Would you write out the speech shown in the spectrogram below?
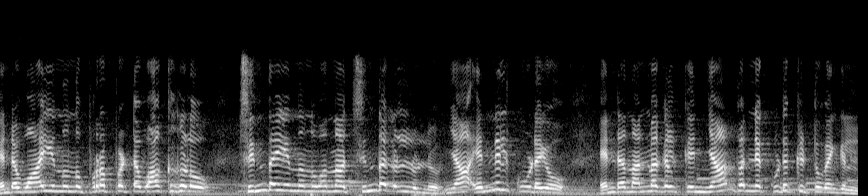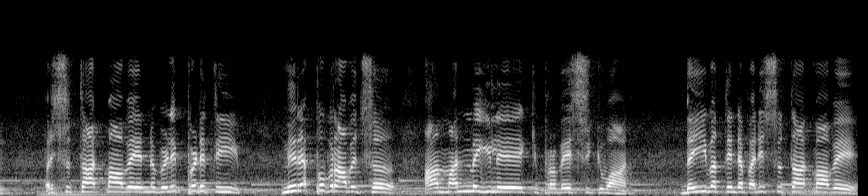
എന്റെ വായിൽ നിന്ന് പുറപ്പെട്ട വാക്കുകളോ ചിന്തയിൽ നിന്ന് വന്ന ചിന്തകളിലല്ലോ ഞാൻ എന്നിൽ കൂടെയോ എന്റെ നന്മകൾക്ക് ഞാൻ തന്നെ കുടുക്കിട്ടുവെങ്കിൽ പരിശുദ്ധാത്മാവെ എന്നെ വെളിപ്പെടുത്തി നിരപ്പ് പ്രാപിച്ച് ആ നന്മയിലേക്ക് പ്രവേശിക്കുവാൻ ദൈവത്തിന്റെ പരിശുദ്ധാത്മാവെ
